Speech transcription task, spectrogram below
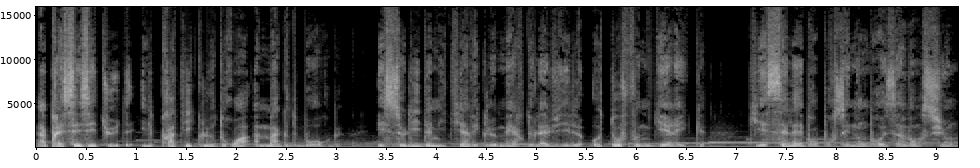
Après ses études, il pratique le droit à Magdebourg et se lie d'amitié avec le maire de la ville, Otto von Guericke, qui est célèbre pour ses nombreuses inventions.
